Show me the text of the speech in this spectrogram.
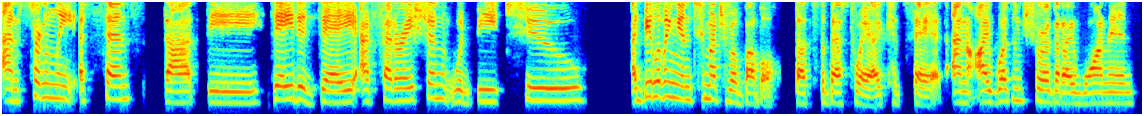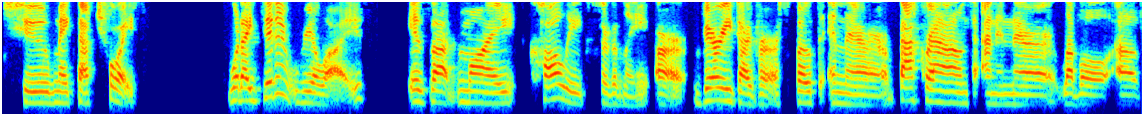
and certainly a sense that the day to day at Federation would be too I'd be living in too much of a bubble. That's the best way I could say it. And I wasn't sure that I wanted to make that choice. What I didn't realize is that my colleagues certainly are very diverse, both in their backgrounds and in their level of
